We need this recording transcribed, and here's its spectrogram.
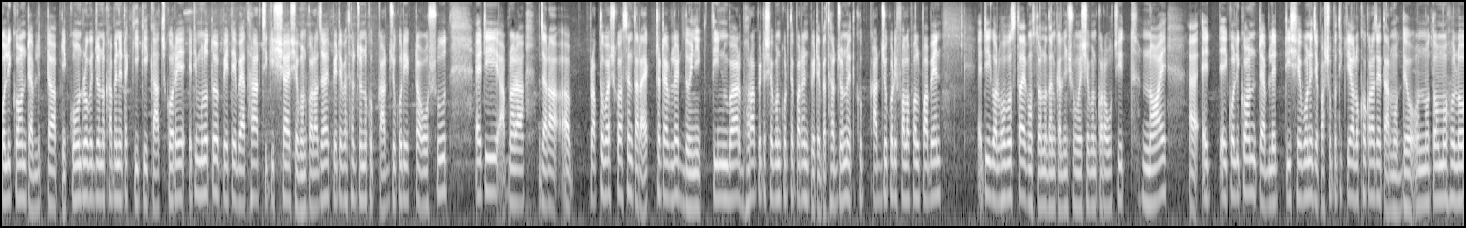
কলিকন ট্যাবলেটটা আপনি কোন রোগের জন্য খাবেন, এটা কি কি কাজ করে? এটি মূলত পেটে ব্যথার চিকিৎসায় সেবন করা যায়। পেটে ব্যথার জন্য খুব কার্যকরী একটা ওষুধ। এটি আপনারা যারা প্রাপ্তবয়স্ক আছেন, তারা একটা ট্যাবলেট দৈনিক তিনবার ভরা পেটে সেবন করতে পারেন। পেটে ব্যথার জন্য এতে খুব কার্যকরী ফলাফল পাবেন। এটি গর্ভাবস্থা এবং স্তন্যদানকালীন সময়ে সেবন করা উচিত নয়। এই কলিকন ট্যাবলেটটি সেবনে যে পার্শ্ব প্রতিক্রিয়া লক্ষ্য করা যায় তার মধ্যেও অন্যতম হলো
